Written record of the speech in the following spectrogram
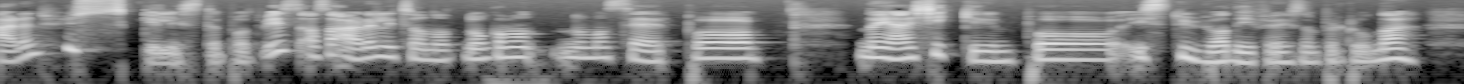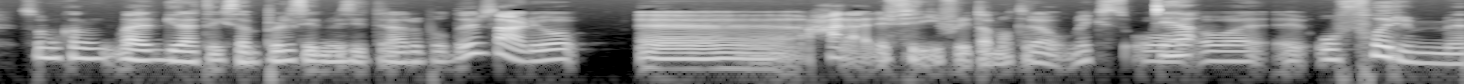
Er det en huskeliste på et vis? Altså er det litt sånn at man, når man ser på Når jeg kikker inn på i stua di, eksempel, Tone, som kan være et greit eksempel siden vi sitter her og podder, så er det jo eh, Her er det friflyt av materialmiks og, Ja. og, og forme,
